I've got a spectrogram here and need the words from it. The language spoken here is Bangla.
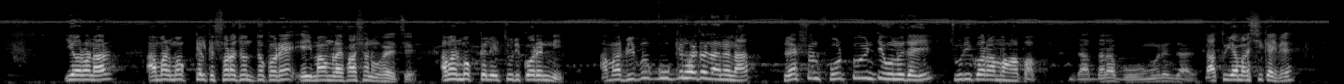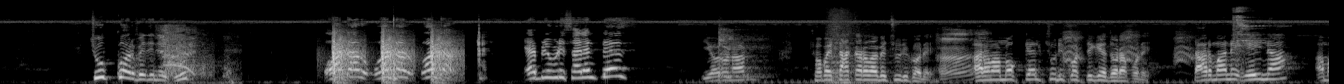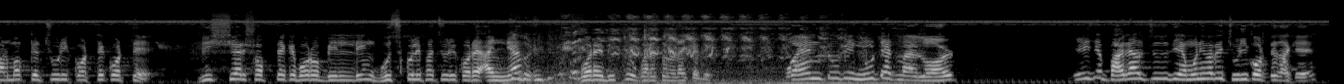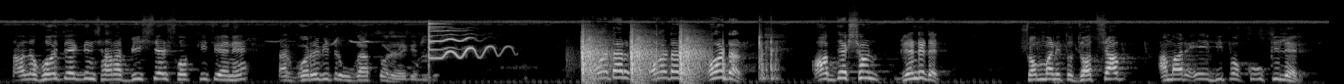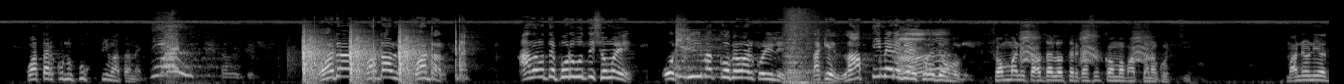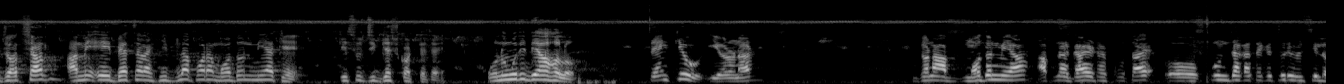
ইয়ার অনার আমার মক্কেলকে ষড়যন্ত্র করে এই মামলায় ফাঁসানো হয়েছে। আমার মক্কেল এই চুরি করেননি। আমার বিপক্ষ উকিল হয়তো জানে না সেকশন ফোর টোয়েন্টি অনুযায়ী চুরি করা মহাপাপ। যার দ্বারা বউ মরে যায়। না, তুই আমার শিখাইবে? চুপ কর বেদিনের group order order order everybody silent please honour সবাই টাকার অভাবে চুরি করে। আর আমার মক্কেল চুরি করতে গিয়ে ধরা পড়ে। তার মানে এই না আমার মক্কেল চুরি করতে করতে বিশ্বের সব থেকে বড় বিল্ডিং বুজ খলিফা চুরি করে আইনিয়া ঘরে বিক্রি ঘরে তোলে রেখে দে point to be noted my lord এই যে ভাইরাল যদি এমনইভাবে চুরি করতে থাকে তাহলে হয়তো একদিন সারা বিশ্বের সব কিছু এনে তার ঘরের ভিতরে উগাত করে রেখে দিবে। Order order order objection granted সম্মানিত জজ সাহেব আমার এই বিপক্ষ উকিলের কথার কোনো পুক্তি মাথা নাই। অর্ডার অর্ডার অর্ডার আদালতে পরবর্তী সময়ে অশ্লীল বাক্য ব্যবহার করিলে তাকে লাথি মেরে বের করে দেওয়া হবে। সম্মানিত আদালতের কাছে ক্ষমা প্রার্থনা করছি। মাননীয় জজ সাহেব আমি এই বেচারা হিদলা পরা মদন মিয়াকে কিছু জিজ্ঞেস করতে চাই। অনুমতি দেওয়া হলো। থ্যাংক ইউ ইয়োর অনার জনাব মদন মিয়া আপনার গাড়িটা কোথায় ও কোন জায়গা থেকে চুরি হয়েছিল?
